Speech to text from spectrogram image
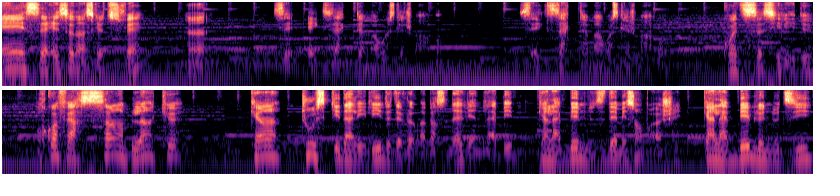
insérer ça dans ce que tu fais? Hein? C'est exactement où est-ce que je m'en vais. C'est exactement où est-ce que je m'en vais. Pourquoi dissocier les deux? Pourquoi faire semblant que quand tout ce qui est dans les livres de développement personnel vient de la Bible, quand la Bible nous dit d'aimer son prochain, quand la Bible nous dit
